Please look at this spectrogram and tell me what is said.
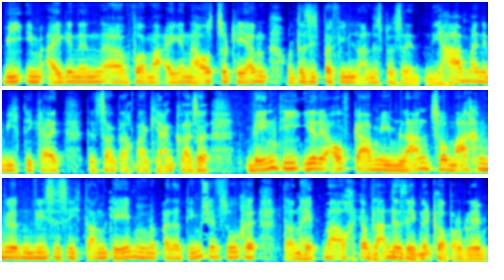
wie im eigenen, äh, vor einem eigenen Haus zu kehren. Und das ist bei vielen Landespräsidenten. Die haben eine Wichtigkeit, das sagt auch Mark Janko. Also wenn die ihre Aufgaben im Land so machen würden, wie sie sich dann geben bei der Teamchefsuche, dann hätten wir auch auf Landesebene kein Problem.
